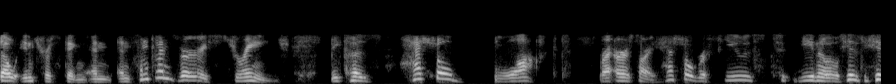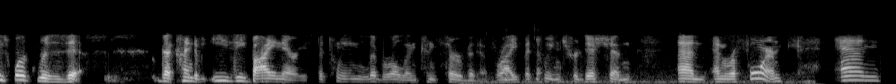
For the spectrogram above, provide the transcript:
so interesting and, and sometimes very strange because Heschel blocked, right, or sorry, Heschel refused to, you know, his, his work resists the kind of easy binaries between liberal and conservative, right, between tradition and, and reform. And,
